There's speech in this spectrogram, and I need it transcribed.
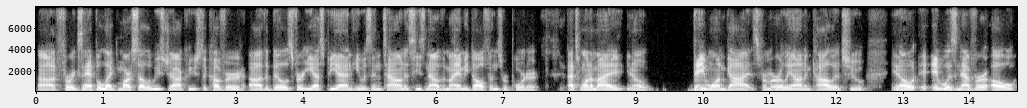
uh, for example, like Marcel Louis Jacques, who used to cover uh, the Bills for ESPN, he was in town as he's now the Miami Dolphins reporter. That's one of my, you know, day one guys from early on in college who, you know, it, it was never, oh,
